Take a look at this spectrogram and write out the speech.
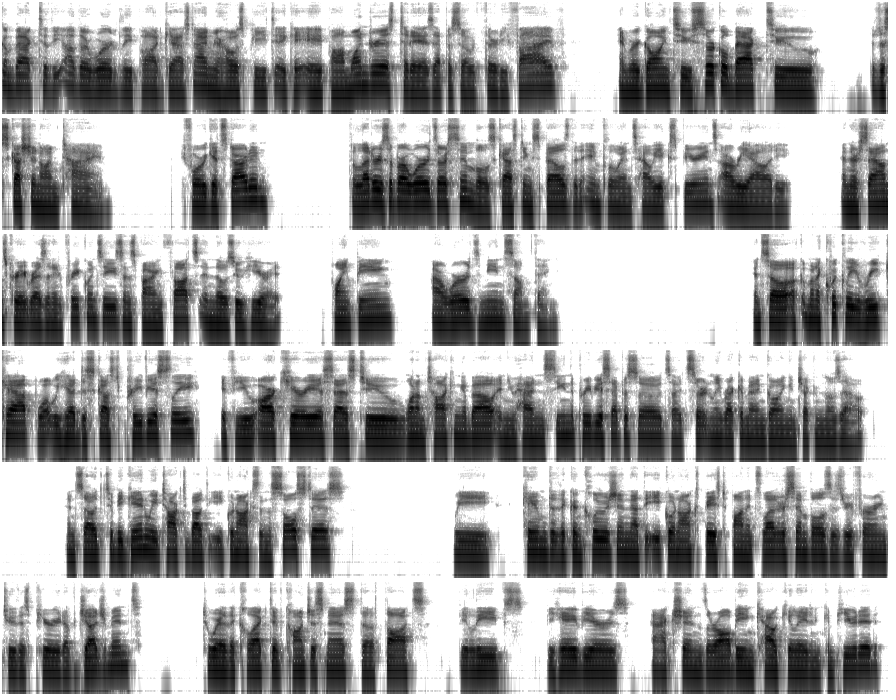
welcome back to the Other Otherwordly podcast. I'm your host, Pete, aka Pom Wondrous. Today is episode 35, and we're going to circle back to the discussion on time. Before we get started, the letters of our words are symbols, casting spells that influence how we experience our reality, and their sounds create resonant frequencies, inspiring thoughts in those who hear it. Point being, our words mean something. And so I'm going to quickly recap what we had discussed previously. If you are curious as to what I'm talking about and you hadn't seen the previous episodes, I'd certainly recommend going and checking those out. And so to begin, we talked about the equinox and the solstice. We came to the conclusion that the equinox, based upon its letter symbols, is referring to this period of judgment, to where the collective consciousness, the thoughts, beliefs, behaviors, actions, they're all being calculated and computed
